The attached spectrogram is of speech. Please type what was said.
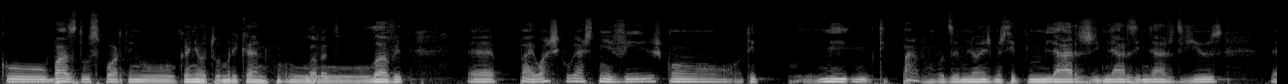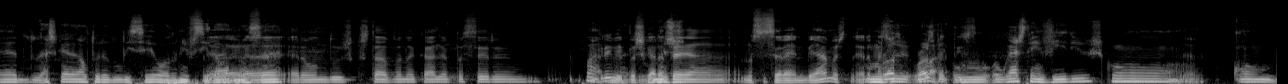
que o base do Sporting, o canhoto americano, o Love It, Love It uh, pá, eu acho que o gajo tinha vídeos com tipo, mi, tipo pá, não vou dizer milhões, mas tipo milhares e milhares e milhares de views. Uh, do, acho que era da altura do liceu ou da universidade, era, não sei. Era um dos que estava na calha para ser eh, Pá, incrível, para chegar mas, até a. Não sei se era a NBA, mas era mas prospect. O, o gajo tem vídeos com, yeah. com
